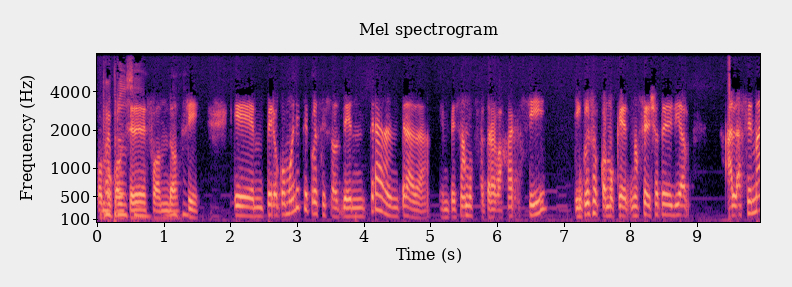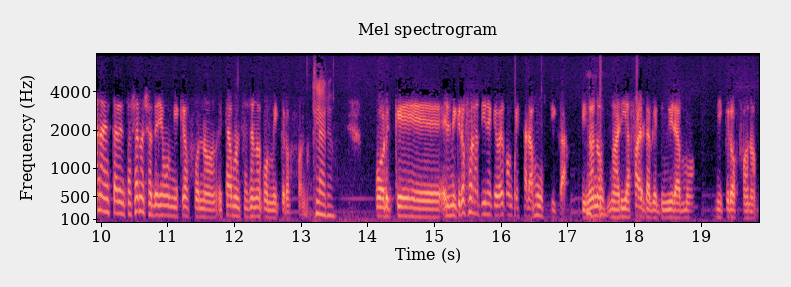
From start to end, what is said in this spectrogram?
como con. CD de fondo, sí. Eh, pero como en este proceso de entrada a entrada empezamos a trabajar así, incluso como que, no sé, yo te diría, a la semana de estar ensayando ya teníamos micrófono, estábamos ensayando con micrófono, Claro, porque el micrófono tiene que ver con que está la música, si no, no haría falta que tuviéramos micrófono.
